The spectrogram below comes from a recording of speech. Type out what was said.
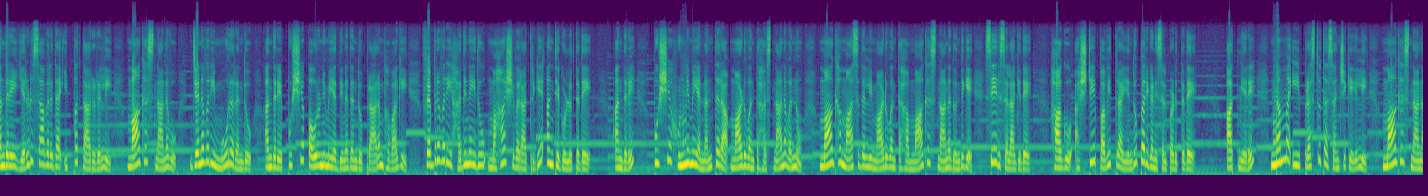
ಅಂದರೆ ಎರಡು ಸಾವಿರದ ಇಪ್ಪತ್ತಾರರಲ್ಲಿ ಮಾಘ ಸ್ನಾನವು ಜನವರಿ ಮೂರರಂದು, ಅಂದರೆ ಪುಷ್ಯ ಪೌರ್ಣಿಮೆಯ ದಿನದಂದು ಪ್ರಾರಂಭವಾಗಿ ಫೆಬ್ರವರಿ ಹದಿನೈದು ಮಹಾಶಿವರಾತ್ರಿಗೆ ಅಂತ್ಯಗೊಳ್ಳುತ್ತದೆ. ಅಂದರೆ ಪುಷ್ಯ ಹುಣ್ಣಿಮೆಯ ನಂತರ ಮಾಡುವಂತಹ ಸ್ನಾನವನ್ನು ಮಾಘ ಮಾಸದಲ್ಲಿ ಮಾಡುವಂತಹ ಮಾಘ ಸ್ನಾನದೊಂದಿಗೆ ಸೇರಿಸಲಾಗಿದೆ. ಹಾಗೂ ಅಷ್ಟೇ ಪವಿತ್ರ ಎಂದು ಪರಿಗಣಿಸಲ್ಪಡುತ್ತದೆ. ಆತ್ಮೀಯರೇ, ನಮ್ಮ ಈ ಪ್ರಸ್ತುತ ಸಂಚಿಕೆಯಲ್ಲಿ ಮಾಘ ಸ್ನಾನ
